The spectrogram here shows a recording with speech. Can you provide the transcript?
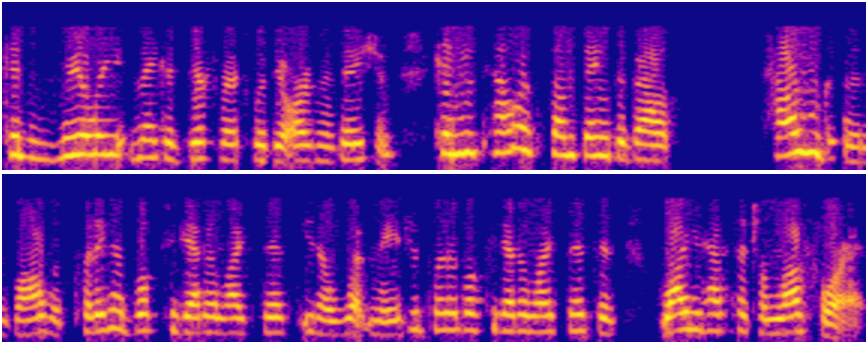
can really make a difference with your organization. Can you tell us some things about how you got involved with putting a book together like this? You know, what made you put a book together like this, and why you have such a love for it?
